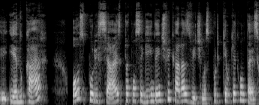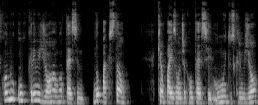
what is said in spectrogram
e, educar os policiais para conseguir identificar as vítimas. Porque o que acontece? Quando um crime de honra acontece no Paquistão, que é um país onde acontece muitos crimes de honra,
